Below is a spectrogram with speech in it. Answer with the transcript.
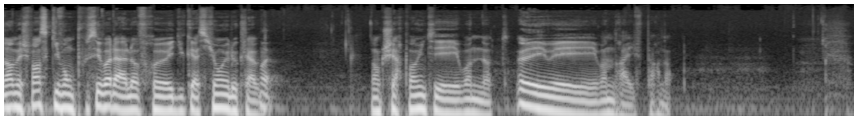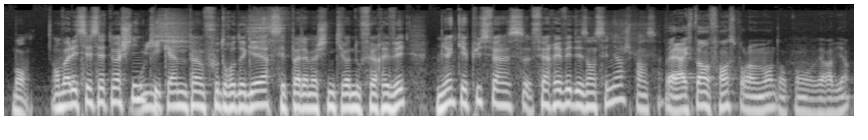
Non, mais je pense qu'ils vont pousser voilà, à l'offre éducation et le cloud. Donc SharePoint et OneNote. et OneDrive, pardon. Bon, on va laisser cette machine qui est quand même pas un foudre de guerre, c'est pas la machine qui va nous faire rêver, bien qu'elle puisse faire, faire rêver des enseignants, je pense. elle arrive pas en France pour le moment, donc on verra bien.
